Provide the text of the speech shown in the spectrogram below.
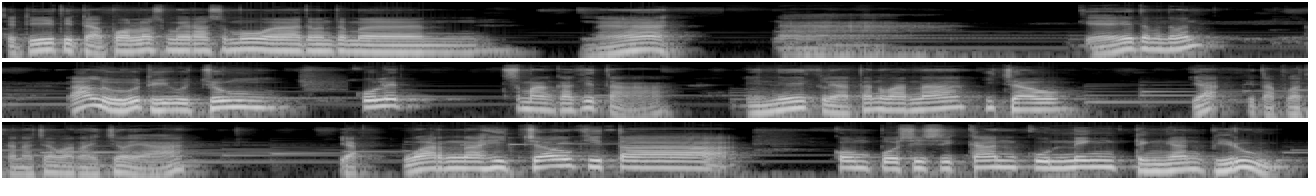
jadi tidak polos merah semua, teman-teman. Nah, nah, oke, teman-teman. Lalu di ujung kulit semangka kita ini kelihatan warna hijau. Ya, kita buatkan aja warna hijau ya. Ya, warna hijau kita komposisikan kuning dengan biru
